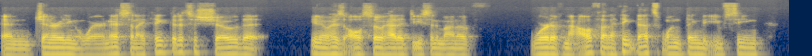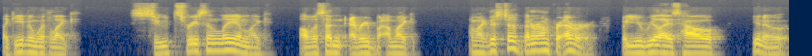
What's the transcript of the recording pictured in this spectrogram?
and generating awareness. And I think that it's a show that you know has also had a decent amount of word of mouth. And I think that's one thing that you've seen, like even with like Suits recently. I'm like all of a sudden everybody. I'm like I'm like this show's been around forever, but you realize how you know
